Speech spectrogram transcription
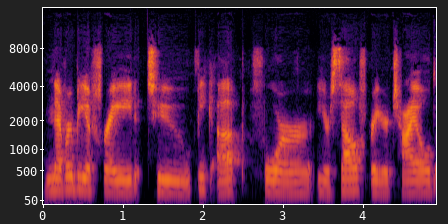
never be afraid to speak up for yourself or your child.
